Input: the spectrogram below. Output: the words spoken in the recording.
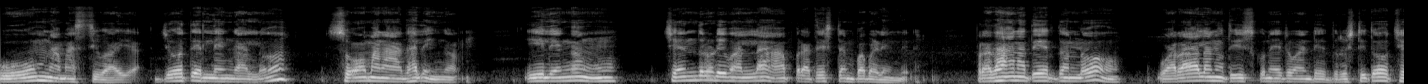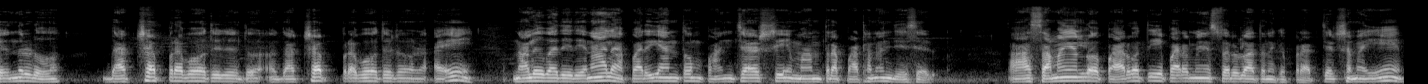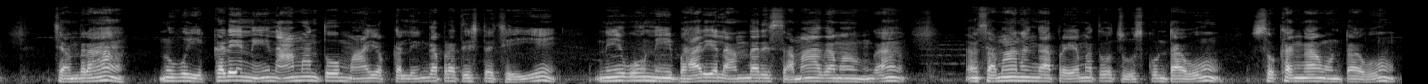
ఓం నమ శివాయ జ్యోతిర్లింగాల్లో సోమనాథ లింగం ఈ లింగం చంద్రుడి వల్ల ప్రతిష్ఠింపబడింది. ప్రధాన తీర్థంలో వరాలను తీసుకునేటువంటి దృష్టితో చంద్రుడు దక్ష ప్రబోధుడు దక్ష ప్రబోధుడు అయి నలభై దినాల పర్యంతం పంచాక్షి మంత్ర పఠనం చేశాడు. ఆ సమయంలో పార్వతీ పరమేశ్వరులు అతనికి ప్రత్యక్షమయ్యి చంద్ర నువ్వు ఇక్కడే నీ నామంతో మా యొక్క లింగ ప్రతిష్ఠ చెయ్యి. నీవు నీ భార్యలందరి సమాగమంగా సమానంగా ప్రేమతో చూసుకుంటావు సుఖంగా ఉంటావు.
